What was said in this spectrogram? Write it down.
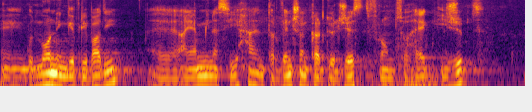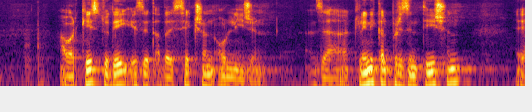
Good morning, everybody. Uh, I am Mina Seha, intervention cardiologist from Sohag, Egypt. Our case today is it a dissection or lesion? The clinical presentation, uh,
